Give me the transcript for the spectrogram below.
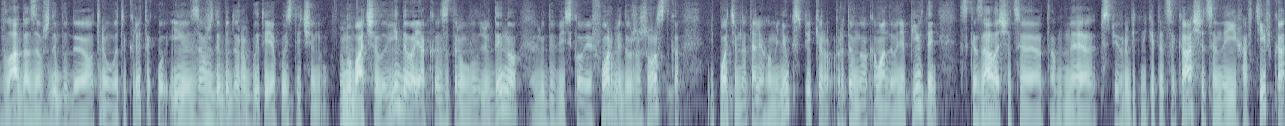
влада завжди буде отримувати критику і завжди буде робити якусь дичину. Ми бачили відео, як затримували людину, люди в військовій формі, дуже жорстко. І потім Наталя Гоменюк, спікер оперативного командування Південь, сказала, що це там не співробітники ТЦК, що це не їх автівка.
